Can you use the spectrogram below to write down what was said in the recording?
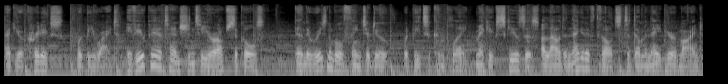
that your critics would be right. If you pay attention to your obstacles, then the reasonable thing to do would be to complain, make excuses, allow the negative thoughts to dominate your mind,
